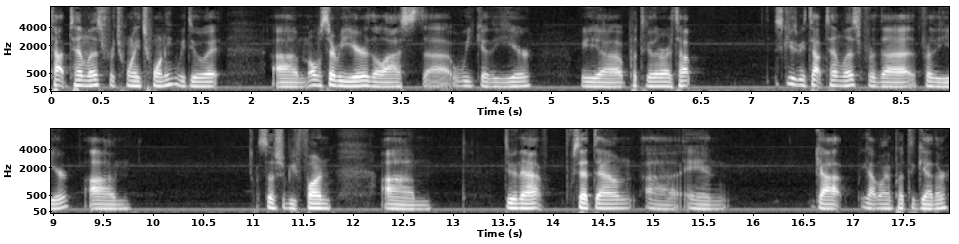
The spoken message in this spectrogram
top 10 list for 2020. We do it um, almost every year. The last uh, week of the year, we uh, put together our top, excuse me, top ten list for the for the year. Um, so it should be fun um, doing that. Sat down uh, and got got mine put together.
